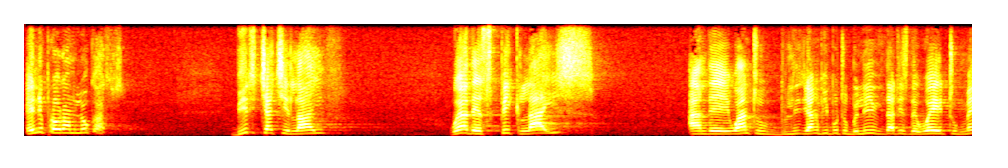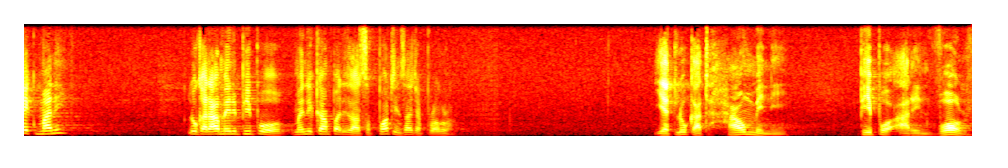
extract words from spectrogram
Any program look at. Be it Churchill Live, where they speak lies and they want to young people to believe that is the way to make money. Look at how many people, many companies are supporting such a program. Yet look at how many people are involved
